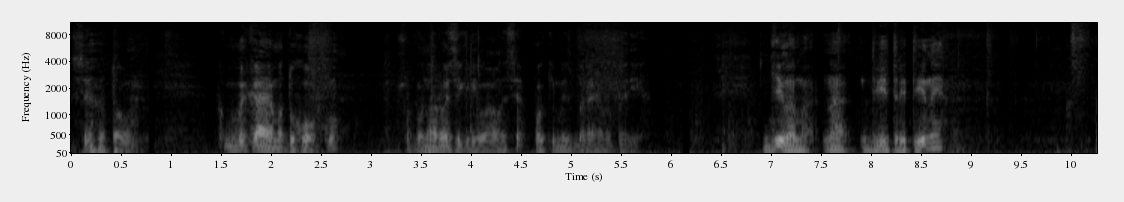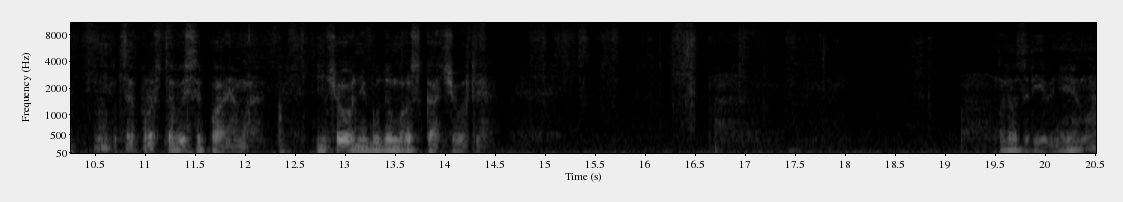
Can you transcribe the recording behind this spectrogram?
Все готово. Вмикаємо духовку, щоб вона розігрівалася, поки ми збираємо пиріг. Ділимо на дві третини. І це просто висипаємо. Нічого не будемо розкачувати. Розрівнюємо.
